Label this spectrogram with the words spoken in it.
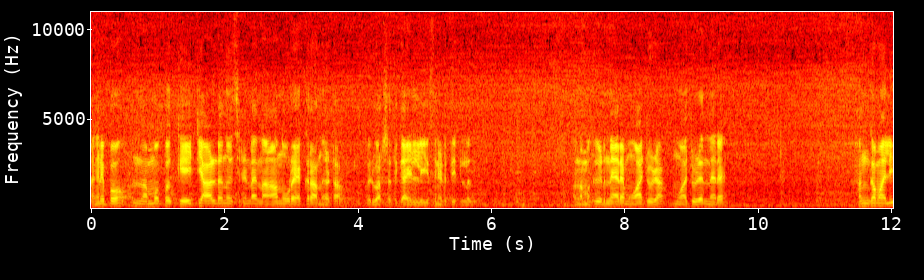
അങ്ങനെ ഇപ്പോൾ നമ്മളിപ്പോൾ ടി ആളുടെ എന്ന് വെച്ചിട്ടുണ്ടെങ്കിൽ നാനൂറ് ഏക്കറാണ് കേട്ടോ ഒരു വർഷത്തേക്ക് അയാൾ ലീസിന് എടുത്തിട്ടുള്ളത്. നമുക്ക് ഇവിടെ നേരെ മൂവാറ്റുപുഴ മൂവാറ്റുപുഴ നേരെ അങ്കമാലി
